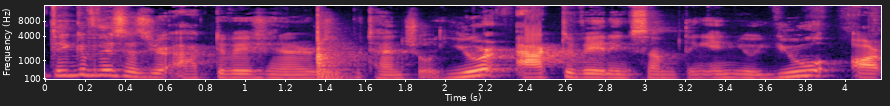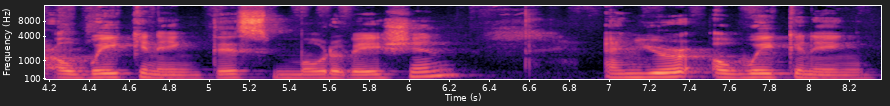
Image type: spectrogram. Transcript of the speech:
Think of this as your activation energy potential. You're activating something in you. You are awakening this motivation and you're awakening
